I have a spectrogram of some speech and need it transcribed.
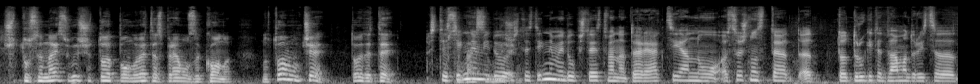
Защото 18 годишно той е пълнолетен спрямо закона, но той е момче, той е дете. Ще стигнем, и до, ще стигнем и до обществената реакция, но всъщност то, другите двама дори са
